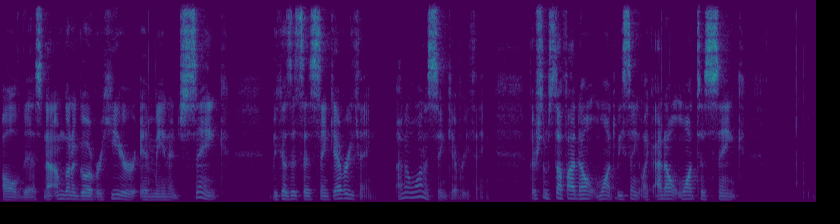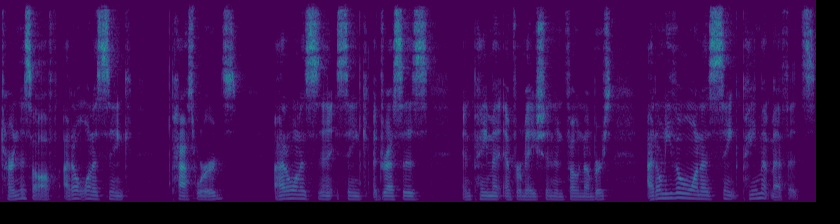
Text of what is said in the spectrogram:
all this. Now I'm going to go over here and manage sync because it says sync everything. I don't want to sync everything. There's some stuff I don't want to be synced. Like I don't want to sync, turn this off. I don't want to sync passwords. I don't want to sync addresses and payment information and phone numbers. I don't even want to sync payment methods,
